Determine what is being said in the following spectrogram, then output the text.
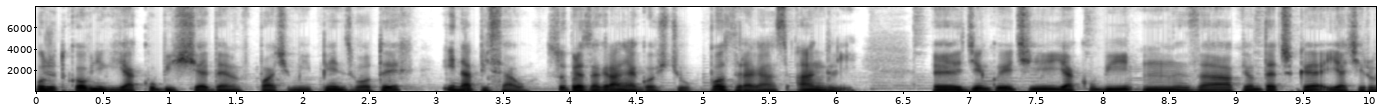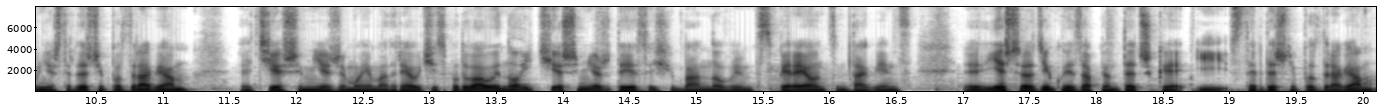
Użytkownik Jakubi7 wpłacił mi 5 zł i napisał Super zagrania gościu, pozdrawiam z Anglii. E, Dziękuję Ci Jakubi mm, za piąteczkę, ja Ci również serdecznie pozdrawiam. E, Cieszy mnie, że moje materiały Ci spodobały, no i cieszy mnie, że Ty jesteś chyba nowym wspierającym, tak więc e, jeszcze raz dziękuję za piąteczkę i serdecznie pozdrawiam.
